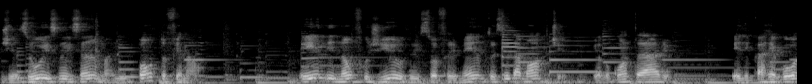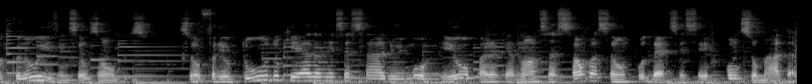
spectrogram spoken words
Jesus nos ama e ponto final. Ele não fugiu dos sofrimentos e da morte, pelo contrário, ele carregou a cruz em seus ombros, sofreu tudo o que era necessário e morreu para que a nossa salvação pudesse ser consumada.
